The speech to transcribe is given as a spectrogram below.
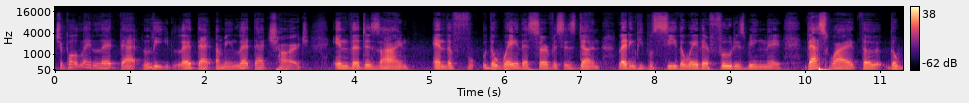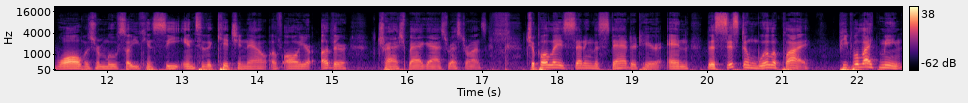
Chipotle led that lead, led that I mean, led that charge in the design and the the way that service is done, letting people see the way their food is being made. That's why the the wall was removed so you can see into the kitchen now of all your other trash bag ass restaurants. Chipotle is setting the standard here, and the system will apply. People like me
